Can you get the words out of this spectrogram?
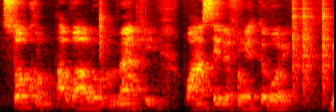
Stockholm. Haval och Mäki. Och han ser det från Göteborg. Det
